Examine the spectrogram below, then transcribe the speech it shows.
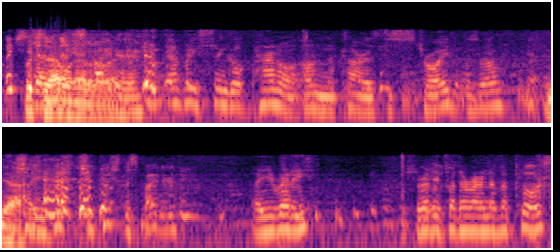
push Push it. that one out of the way. spider. Every single panel on the car is destroyed as well. Yeah. She pushed, she pushed the spider. Are you ready? Ready for the round of applause?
